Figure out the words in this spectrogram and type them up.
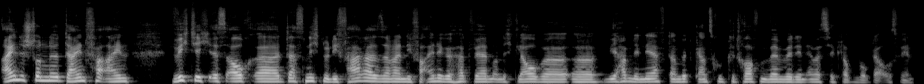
Eine Stunde, dein Verein. Wichtig ist auch, äh, dass nicht nur die Fahrer, sondern die Vereine gehört werden. Und ich glaube, äh, wir haben den Nerv damit ganz gut getroffen, wenn wir den MSC Kloppenburg da auswählen.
